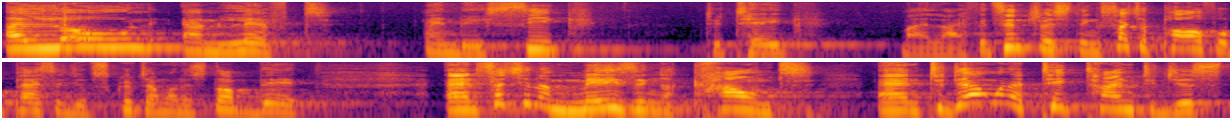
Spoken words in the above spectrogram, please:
alone am left, and they seek to take my life. It's interesting, such a powerful passage of scripture. I'm going to stop there. And such an amazing account. And today I want to take time to just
